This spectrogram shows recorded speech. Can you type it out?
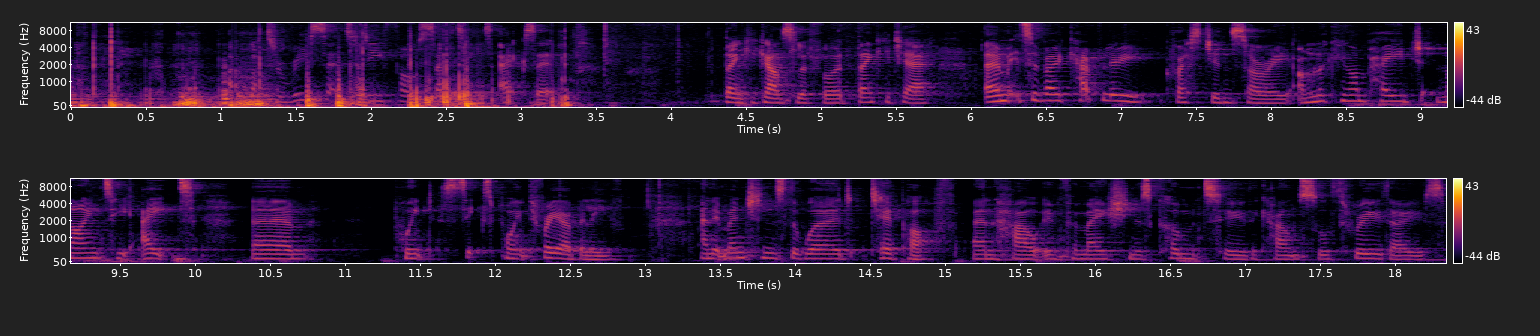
I've got to reset to default settings, exit. Thank you, Councillor Floyd. Thank you, Chair. Um, it's a vocabulary question, sorry. I'm looking on page ninety-eight um, point six point three, um, point I believe. And it mentions the word tip-off and how information has come to the council through those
